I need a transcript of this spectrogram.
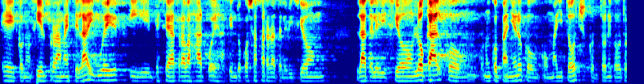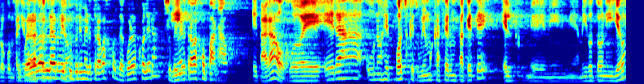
eh, conocí el programa este Lightwave y empecé a trabajar pues haciendo cosas para la televisión la televisión local con, un compañero, con, con Touch, con Tony, con otro compañero. ¿Se puede hablar de tu primer trabajo? ¿Te acuerdas cuál era? Tu primer trabajo pagado. He pagado. Pues era unos spots que tuvimos que hacer un paquete, él, eh, mi, amigo Tony y yo,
